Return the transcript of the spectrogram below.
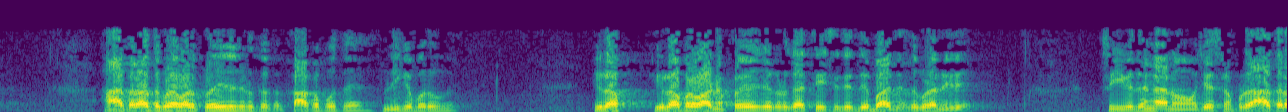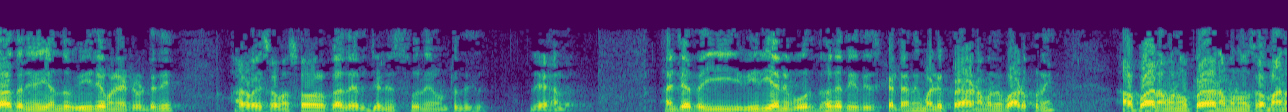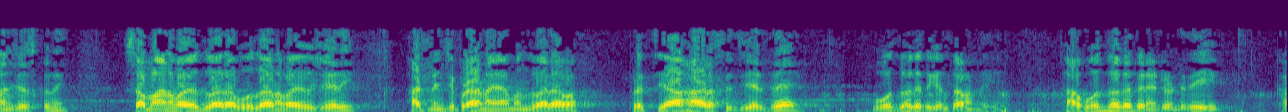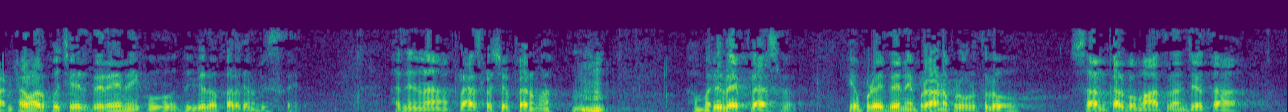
ఆ తర్వాత కూడా వాడు ప్రయోజకుడు కాకపోతే నీకే బరువు. ఈ ఈ లోపల వాడిని ప్రయోజకుడిగా తీర్చిదిద్దే బాధ్యత కూడా నీదే. సో ఈ విధంగా నువ్వు చేసినప్పుడు ఆ తర్వాత నీ ఎందు వీర్యం అనేటువంటిది అరవై సంవత్సరాలకు అది జనిస్తూనే ఉంటుంది దేహంలో. అంచేత ఈ వీర్యాన్ని ఊర్ధ్వగతికి తీసుకెళ్ళడానికి మళ్ళీ ప్రాణమును వాడుకుని అపానమును ప్రాణమును సమానం చేసుకుని సమాన వాయువు ద్వారా ఉదాన వాయువు చేరి అటు నుంచి ప్రాణాయామం ద్వారా ప్రత్యాహార స్థితి చేరితే ఊర్ధ్వగతికి వెళ్తామండి ఆ ఊర్ధ్వగతి అనేటువంటిది కంఠం వరకు చేరితేనే నీకు దివ్యలోకాలు కనిపిస్తాయి. అది నిన్న క్లాస్లో చెప్పాను మా మరీ లైఫ్ క్లాస్లో. ఎప్పుడైతే నీ ప్రాణ ప్రవృత్తులు సంకల్ప మాత్రం చేత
